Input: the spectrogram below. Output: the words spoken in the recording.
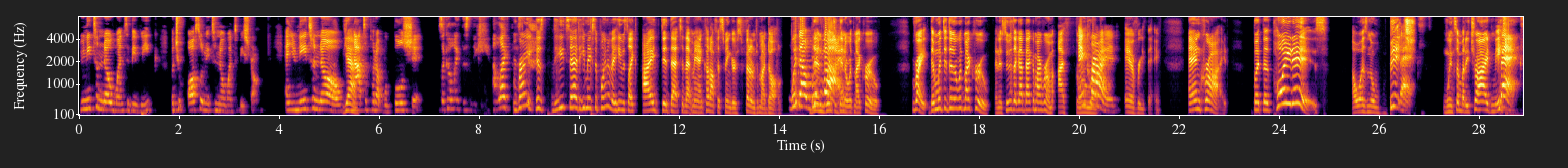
you need to know when to be weak, but you also need to know when to be strong, and you need to know Yeah. not to put up with bullshit. It's like I like this, Nikki. I like this. Right, because he said he makes a point of it. He was like, "I did that to that man, cut off his fingers, fed him to my dog, Without then went to dinner with my crew." Right, then went to dinner with my crew, and as soon as I got back in my room, I threw and cried. everything and cried. But the point is, I wasn't a bitch Facts. when somebody tried me. Facts.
